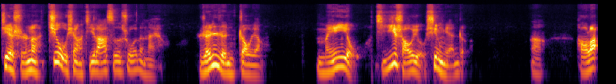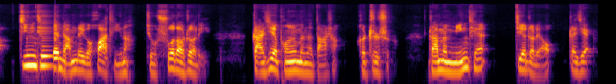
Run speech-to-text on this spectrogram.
届时呢，就像吉拉斯说的那样，人人遭殃，没有极少有幸免者啊。好了，今天咱们这个话题呢，就说到这里，感谢朋友们的打赏和支持，咱们明天接着聊，再见。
